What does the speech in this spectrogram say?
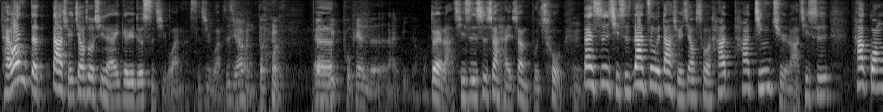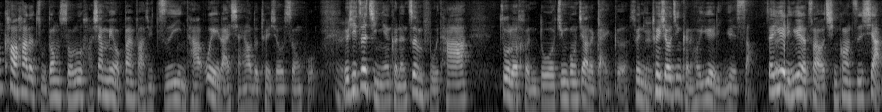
台湾的大学教授，现在一个月就十几万了，十几万，十几万很多。呃，普遍的人来比的话，对啦，其实是算还算不错。嗯。但是其实那这位大学教授，他他惊觉啦，其实他光靠他的主动收入，好像没有办法去指引他未来想要的退休生活。嗯。尤其这几年，可能政府他。做了很多军工价的改革，所以你退休金可能会越领越少。在越领越少的情况之下，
